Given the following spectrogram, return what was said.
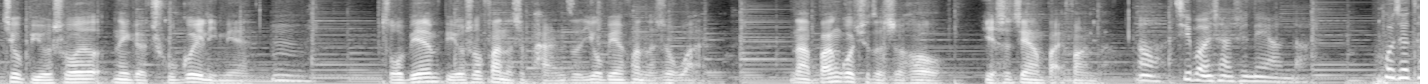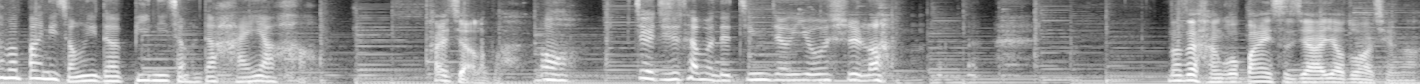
就比如说那个橱柜里面，嗯，左边比如说放的是盘子，右边放的是碗，那搬过去的时候也是这样摆放的？哦，基本上是那样的，或者他们帮你整理的比你整理的还要好。太假了吧！哦，这就是他们的竞争优势了。那在韩国搬一次家要多少钱啊？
